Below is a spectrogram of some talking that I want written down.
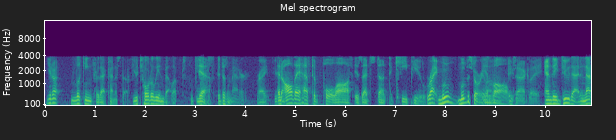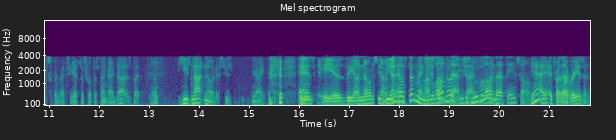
you're not looking for that kind of stuff. You're totally enveloped. Who cares? Yeah. It doesn't matter, right? You And all they have to pull off is that stunt to keep you. Right, move move the story along. Involved. exactly, and they do that, and that's that's yes, that's what the stunt guy does. But Yep. he's not noticed. He's right, He and is, he is the unknown stunt. He's the unknown stuntman. You I just love don't notice. that. You just I move love on. that theme song. yeah, it's for that reason.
